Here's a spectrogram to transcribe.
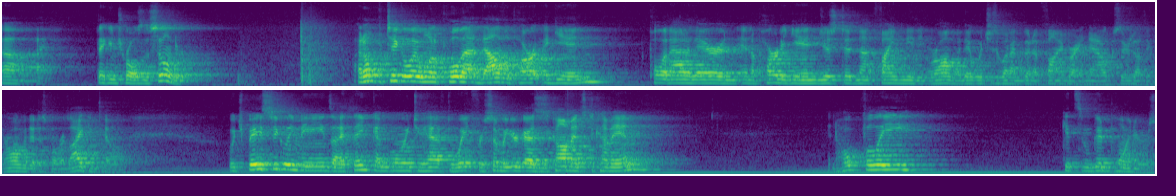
uh, that controls the cylinder. I don't particularly want to pull that valve apart again, pull it out of there and, and apart again just to not find anything wrong with it, which is what I'm going to find right now because there's nothing wrong with it as far as I can tell. Which basically means I think I'm going to have to wait for some of your guys' comments to come in hopefully get some good pointers.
